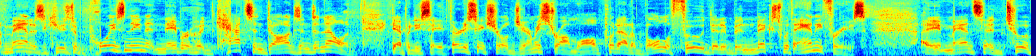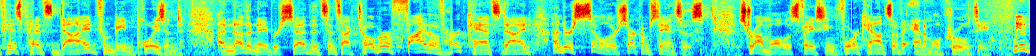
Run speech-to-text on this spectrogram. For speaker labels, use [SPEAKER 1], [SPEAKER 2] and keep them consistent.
[SPEAKER 1] A man is accused of poisoning neighborhood cats and dogs in Dunnellon. Deputies say 36-year-old Jeremy Stromwall put out a bowl of food that had been mixed with antifreeze. A man said two of his pets died from being poisoned. Another neighbor said that since October, five of her cats died under similar circumstances. Stromwall is facing four counts of animal cruelty.
[SPEAKER 2] New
